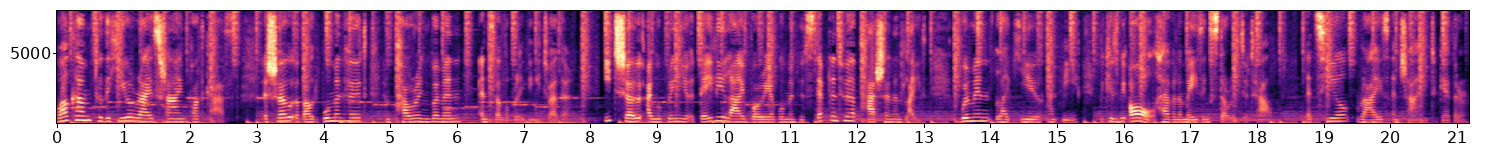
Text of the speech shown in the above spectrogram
Welcome to the Heal Rise Shine podcast, a show about womanhood, empowering women, and celebrating each other. Each show, I will bring you a daily live warrior woman who stepped into her passion and light. Women like you and me, because we all have an amazing story to tell. Let's heal, rise, and shine together.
